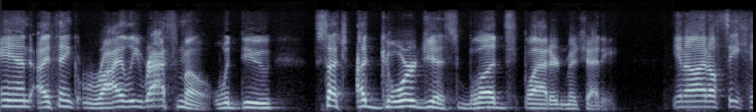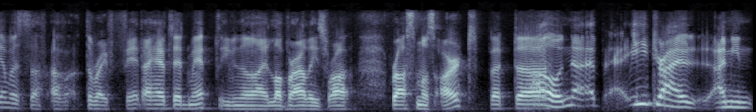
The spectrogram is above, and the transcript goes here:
and I think Riley Rossmo would do such a gorgeous blood splattered machete. you know, I don't see him as the, uh, the right fit. I have to admit, even though I love Riley's Ro- art, but uh, oh no, he drives. I mean,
